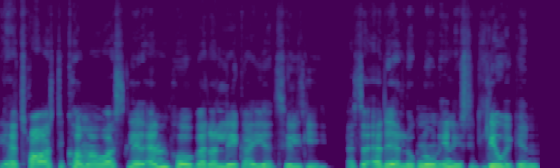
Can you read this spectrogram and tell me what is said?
jeg tror også, det kommer jo også lidt an på, hvad der ligger i at tilgive. Altså, er det at lukke nogen ind i sit liv igen?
